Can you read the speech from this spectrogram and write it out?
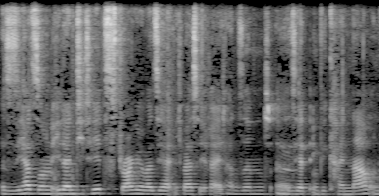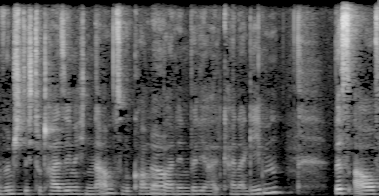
also sie hat so einen Identitätsstruggle, weil sie halt nicht weiß, wer ihre Eltern sind. Äh, mhm. Sie hat irgendwie keinen Namen und wünscht sich total sehnlich einen Namen zu bekommen, ja. aber den will ihr halt keiner geben. Bis auf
